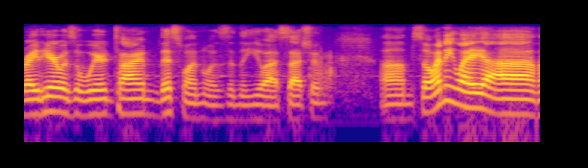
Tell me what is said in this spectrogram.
right here was a weird time. This one was in the U.S. session. Um, so anyway, uh,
